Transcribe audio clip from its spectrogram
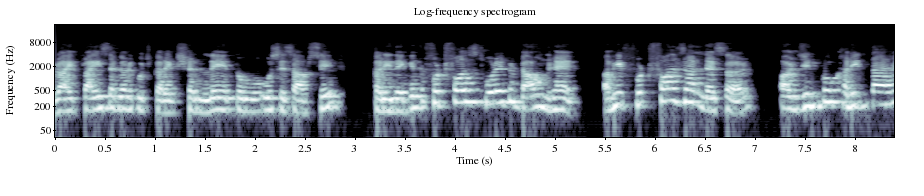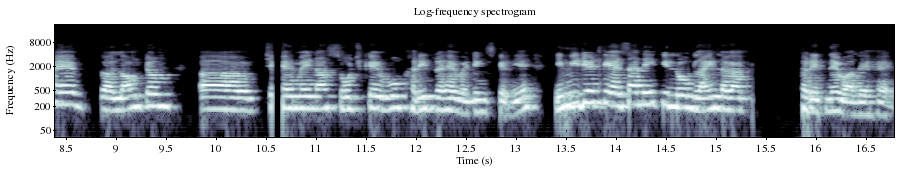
प्राइस अगर कुछ करेक्शन ले तो वो उस हिसाब से खरीदेंगे। तो फुटफॉल्स थोड़े तो डाउन है। अभी फुटफॉल्स आर लेसर और जिनको खरीदना है लॉन्ग टर्म छह महीना सोच के वो खरीद रहे हैं वेडिंग्स के लिए। इमीडिएटली ऐसा नहीं कि लोग लाइन लगा खरीदने वाले हैं।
